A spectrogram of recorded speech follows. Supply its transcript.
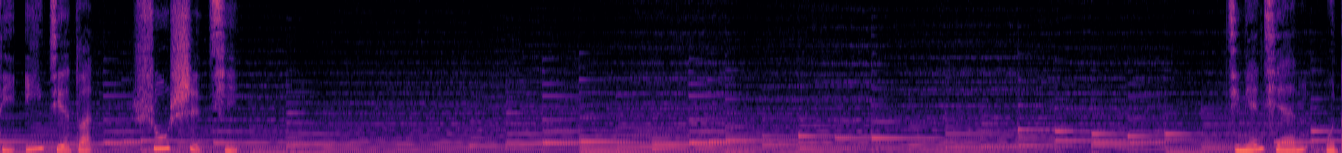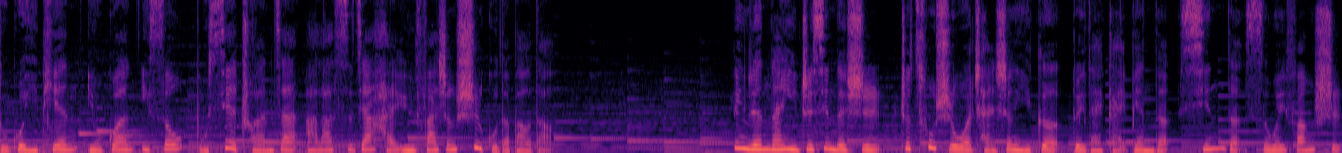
第一阶段，舒适期。几年前，我读过一篇有关一艘捕蟹船在阿拉斯加海域发生事故的报道。令人难以置信的是，这促使我产生一个对待改变的新的思维方式。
